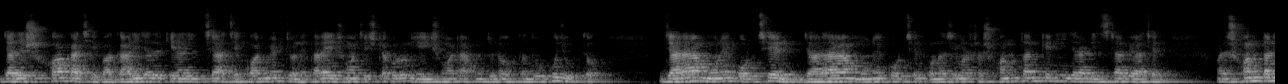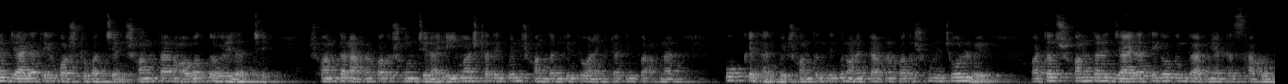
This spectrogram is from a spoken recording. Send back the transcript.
যাদের শখ আছে বা গাড়ি যাদের কেনার ইচ্ছা আছে কর্মের জন্য, তারা এই সময় চেষ্টা করুন, এই সময়টা আপনার জন্য অত্যন্ত উপযুক্ত। যারা মনে করছেন, যারা মনে করছেন কন্যা রাশির মানুষরা, সন্তানকে নিয়ে যারা ডিস্টার্বে আছেন মানে সন্তানের জায়গা থেকে কষ্ট পাচ্ছেন, সন্তান অবদ্ধ হয়ে যাচ্ছে, সন্তান আপনার কথা শুনছে না, এই মাসটা দেখবেন সন্তান কিন্তু অনেকটা কিন্তু আপনার পক্ষে থাকবে, সন্তান দেখবেন অনেকটা আপনার কথা শুনে চলবে। অর্থাৎ সন্তানের জায়গা থেকেও কিন্তু আপনি একটা সাপোর্ট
